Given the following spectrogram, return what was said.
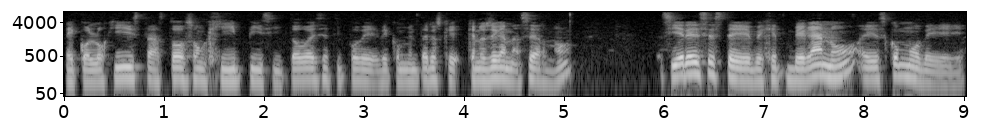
ecologistas, todos son hippies y todo ese tipo de, de comentarios que, que nos llegan a hacer, ¿no? si eres este vegano, es como de,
